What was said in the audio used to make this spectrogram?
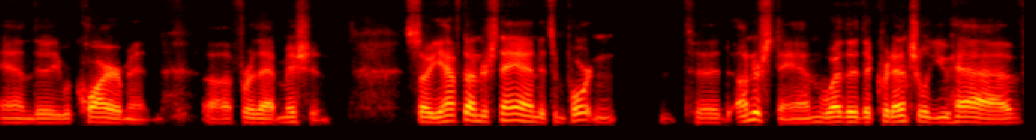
and the requirement uh, for that mission. So you have to understand it's important to understand whether the credential you have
